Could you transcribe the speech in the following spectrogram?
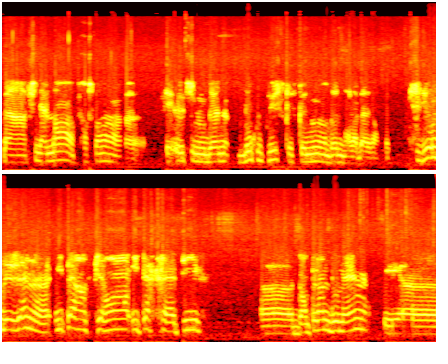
ben finalement, franchement, euh, c'est eux qui nous donnent beaucoup plus que ce que nous on donne à la base. En fait. Ce sont des jeunes euh, hyper inspirants, hyper créatifs, euh, dans plein de domaines. Et euh,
